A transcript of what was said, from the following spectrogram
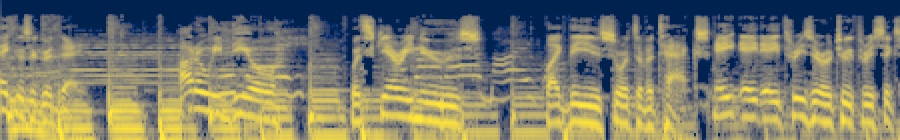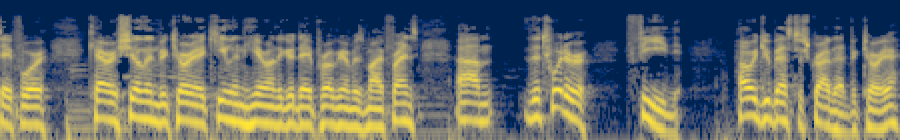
Make this a good day? How do we deal with scary news like these sorts of attacks? 888-302-3684. Kara Schillen, Victoria Keelan here on the Good Day program as my friends. Um, the Twitter feed. How would you best describe that, Victoria?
